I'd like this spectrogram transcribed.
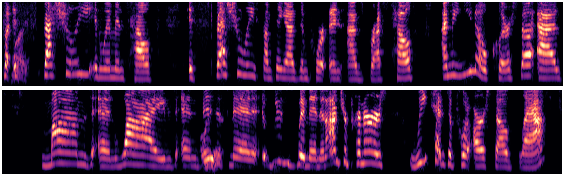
but right. especially in women's health, especially something as important as breast health. I mean, you know, Clarissa, as moms and wives and businessmen, oh, yeah. businesswomen and entrepreneurs, we tend to put ourselves last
